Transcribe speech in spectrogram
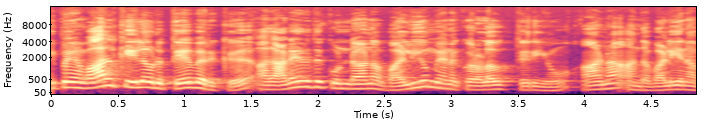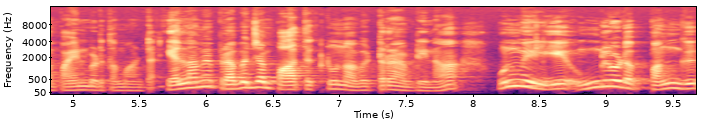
இப்போ என் வாழ்க்கையில் ஒரு தேவை இருக்குது அது அடையிறதுக்கு உண்டான வழியும் எனக்கு ஓரளவுக்கு தெரியும். ஆனால் அந்த வழியை நான் பயன்படுத்த மாட்டேன். எல்லாமே பிரபஞ்சம் பார்த்துக்கிட்டும் நான் விட்டுறேன் அப்படின்னா உண்மையிலேயே உங்களோட பங்கு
